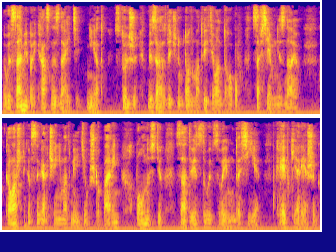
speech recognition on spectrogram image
«Вы сами прекрасно знаете». «Нет», — столь же безразличным тоном ответил Антропов. «Совсем не знаю». Калашников с огорчением отметил, что парень полностью соответствует своему досье. Крепкий орешек,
